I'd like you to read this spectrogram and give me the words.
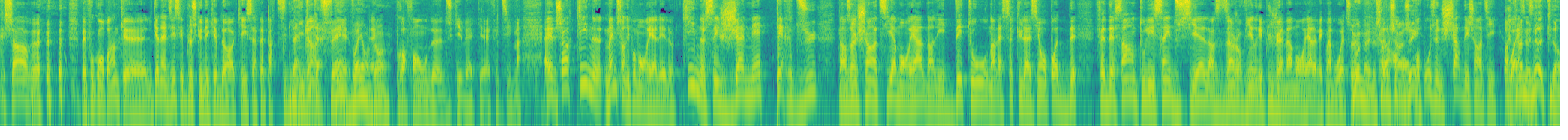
Richard, il faut comprendre que le Canadien, c'est plus qu'une équipe de hockey. Ça fait partie de Ben, l'identité euh, profonde euh, du Québec, euh, effectivement. Hey, Richard, qui ne, même si on n'est pas montréalais, là, qui ne s'est jamais perdu dans un chantier à Montréal, dans les détours, dans la circulation, pas de- fait descendre tous les saints du ciel en se disant je reviendrai plus jamais à Montréal avec ma voiture. Ouais, mais ça va changer. On propose une charte des chantiers. Attends Ouais, une ça. minute, là.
